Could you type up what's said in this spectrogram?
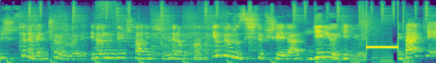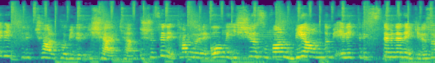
Düşünsene beni. Şöyle böyle. Önümde üç tane kişi merhaba. Yapıyoruz işte bir şeyler. Geliyor geliyor. Belki elektrik çarpabilir işerken. Düşünsene tam böyle oh işiyorsun falan bir anda bir elektrik sistemine denk geliyorsun.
